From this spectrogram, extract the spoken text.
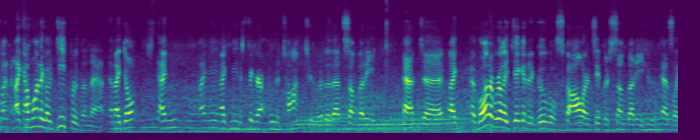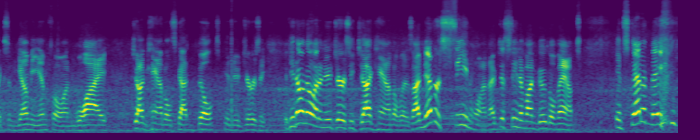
but like I want to go deeper than that, and I don't. I, I mean, I need to figure out who to talk to, whether that's somebody at uh, like I want to really dig into Google Scholar and see if there's somebody who has like some yummy info on why jug handles got built in New Jersey. If you don't know what a New Jersey jug handle is, I've never seen one. I've just seen them on Google Maps. Instead of making,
